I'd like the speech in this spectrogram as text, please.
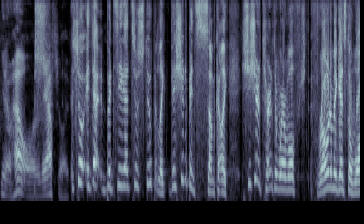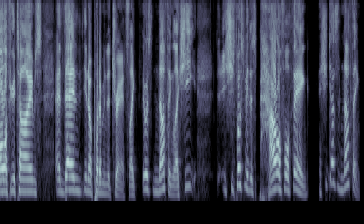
you know hell or the afterlife. So it, that, but see, that's so stupid. Like this should have been some kind. Like she should have turned into werewolf, thrown him against the wall a few times, and then you know put him into trance. Like there was nothing. Like she, she's supposed to be this powerful thing, and she does nothing.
